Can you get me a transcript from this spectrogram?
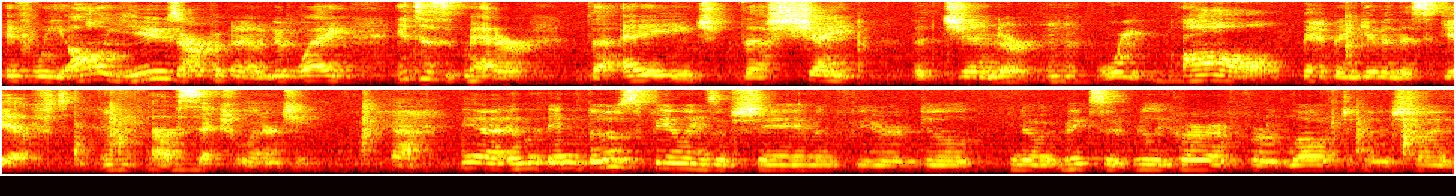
if we all use our equipment in a good way it doesn't matter the age the shape the gender. We all have been given this gift of sexual energy. Yeah. Yeah, and, and those feelings of shame and fear and guilt, you know, it makes it really hard for love to kind of shine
